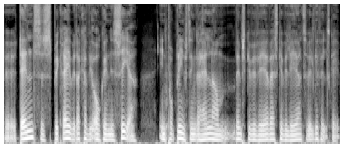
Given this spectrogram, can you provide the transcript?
øh, dannelsesbegrebet, der kan vi organisere en problemstilling, der handler om, hvem skal vi være, hvad skal vi lære til hvilket fællesskab.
